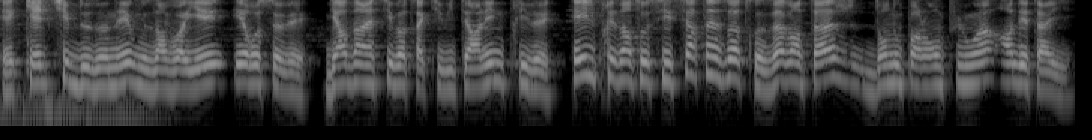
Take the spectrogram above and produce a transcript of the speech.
et quel type de données vous envoyez et recevez, gardant ainsi votre activité en ligne privée. Et il présente aussi certains autres avantages dont nous parlerons plus loin en détail.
